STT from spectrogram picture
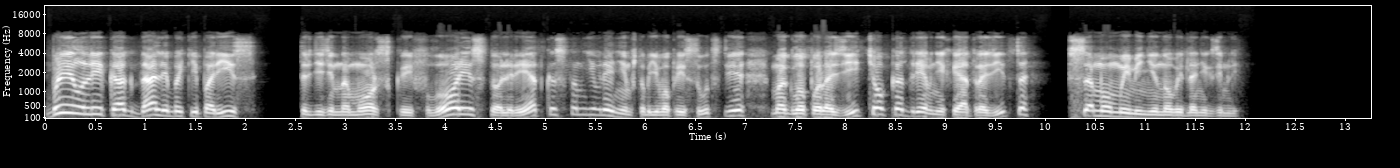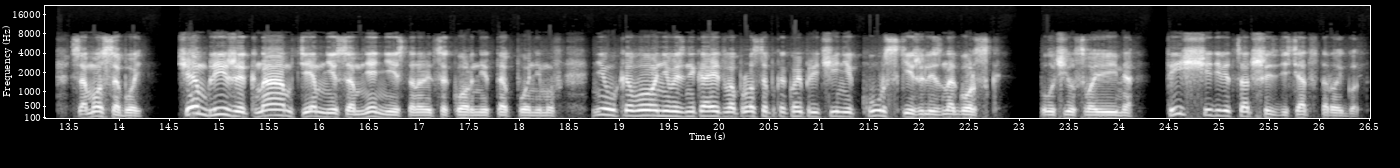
Был ли когда-либо кипарис средиземноморской флоре столь редкостным явлением, чтобы его присутствие могло поразить око древних и отразиться в самом имени новой для них земли? Само собой, чем ближе к нам, тем несомненнее становятся корни топонимов. Ни у кого не возникает вопроса, по какой причине Курский Железногорск получил свое имя. 1962 год.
